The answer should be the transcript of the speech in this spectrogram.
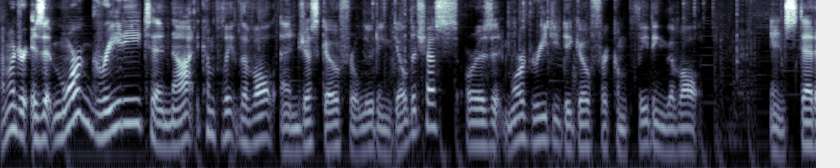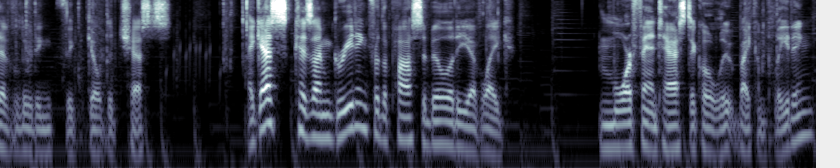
I wonder, is it more greedy to not complete the vault and just go for looting gilded chests? Or is it more greedy to go for completing the vault instead of looting the gilded chests? I guess because I'm greeting for the possibility of, like, more fantastical loot by completing.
